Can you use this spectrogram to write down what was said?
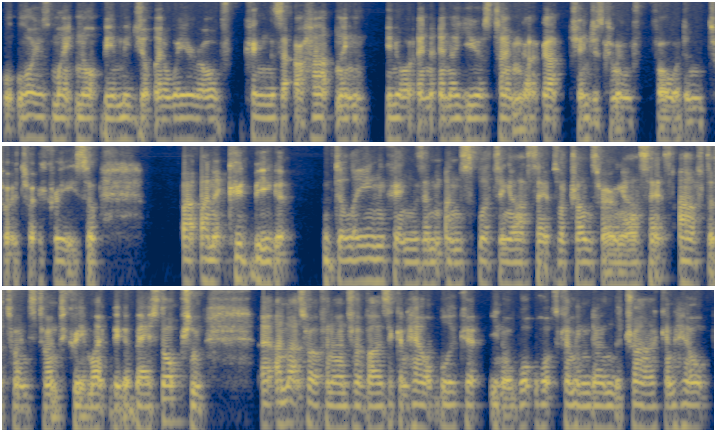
lawyers might not be immediately aware of things that are happening, you know, in, in a year's time. That, that changes coming forward in 2023. So and it could be delaying things and, and splitting assets or transferring assets after 2023 might be the best option. Uh, and that's where a financial advisor can help look at, you know, what, what's coming down the track and help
